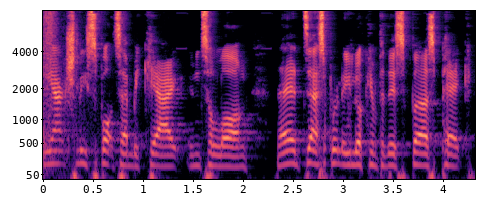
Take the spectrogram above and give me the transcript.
he actually spots MBK out into long. They're desperately looking for this first pick.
